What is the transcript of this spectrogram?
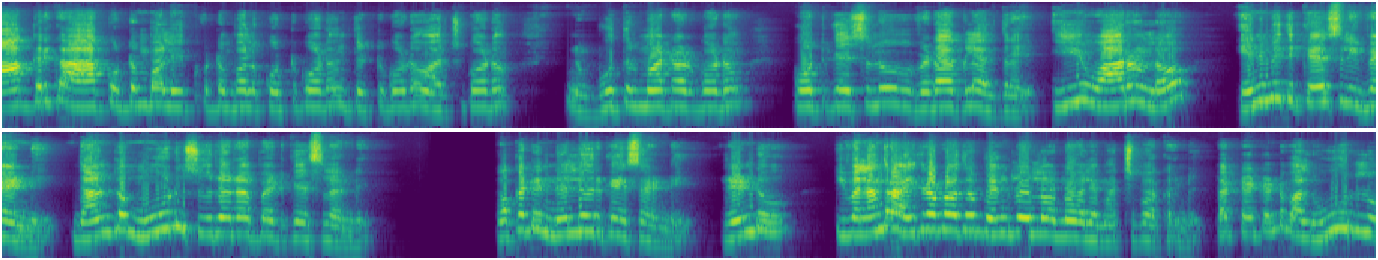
ఆఖరికి ఆ కుటుంబాలు ఈ కుటుంబాలు కొట్టుకోవడం తిట్టుకోవడం అరుచుకోవడం బూతులు మాట్లాడుకోవడం కోర్టు కేసులు విడాకులు వెళ్తున్నాయి. ఈ వారంలో ఎనిమిది కేసులు ఇవ్వండి. దాంట్లో మూడు సూర్యారావుపేట కేసులు అండి ఒకటి నెల్లూరు కేసు అండి రెండు ఇవాళందరూ హైదరాబాద్ బెంగళూరులో ఉన్న వాళ్ళే మర్చిపోకండి. బట్ ఏంటంటే వాళ్ళ ఊర్లు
